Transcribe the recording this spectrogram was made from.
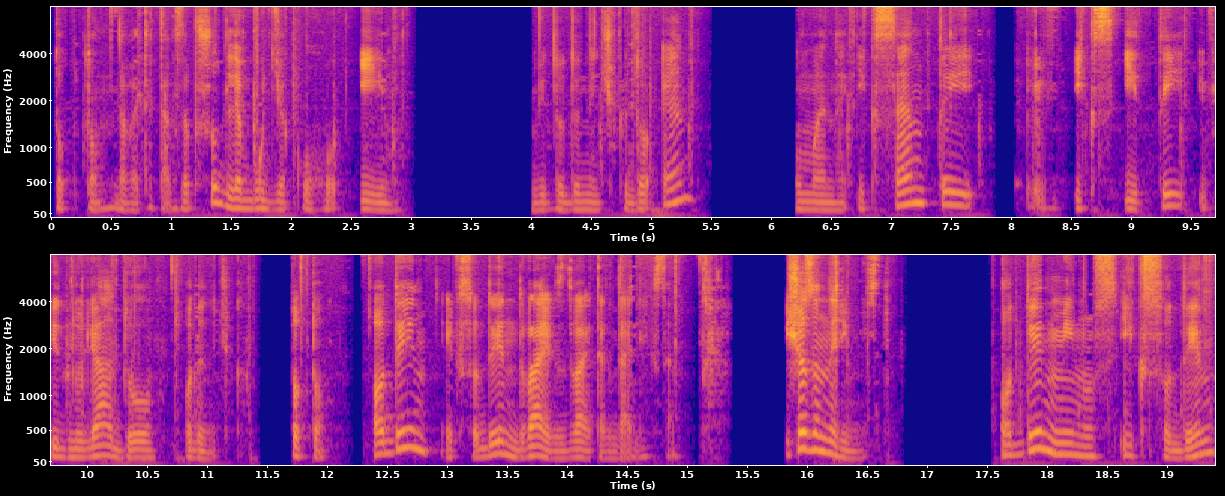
Тобто, давайте так запишу, для будь-якого і від одинички до n у мене xn x і ти від 0 до одинички. Тобто 1, x1, 2, x2 і так далі. xn. І що за нерівність? 1 мінус х1,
